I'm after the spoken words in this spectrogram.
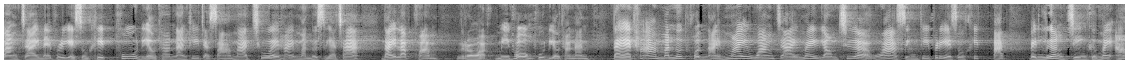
วางใจในพระเยซูคริสต์ผู้เดียวเท่านั้นที่จะสามารถช่วยให้มนุษยชาติได้รับความรอดมีพระองค์ผู้เดียวเท่านั้น แต่ถ้ามนุษย์คนไหนไม่วางใจไม่ยอมเชื่อว่าสิ่งที่พระเยซูคริสต์ตัดเป็นเรื่องจริงคือไม่เอา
